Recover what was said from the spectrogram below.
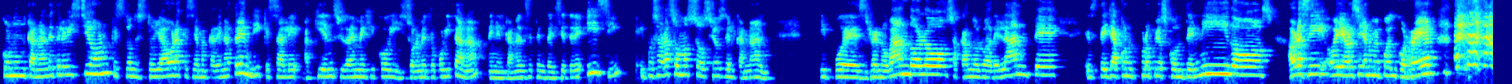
con un canal de televisión, que es donde estoy ahora, que se llama Cadena Trendy, que sale aquí en Ciudad de México y zona metropolitana, en el canal 77 de Easy, y pues ahora somos socios del canal y pues renovándolo, sacándolo adelante, este, ya con propios contenidos. Ahora sí, oye, ahora sí ya no me pueden correr.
